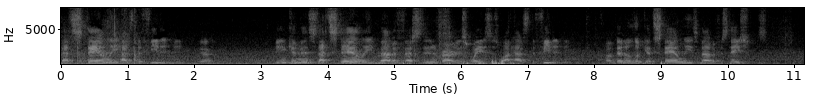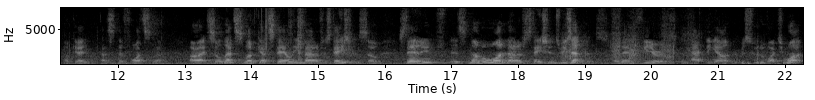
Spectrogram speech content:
that Stanley has defeated me? Being convinced that Stanley manifested in various ways is what has defeated me. I'm going to look at Stanley's manifestations. Okay, that's the fourth step. All right, so let's look at Stanley's manifestations. So Stanley, its number one manifestation is resentments, and then fear and acting out in pursuit of what you want.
